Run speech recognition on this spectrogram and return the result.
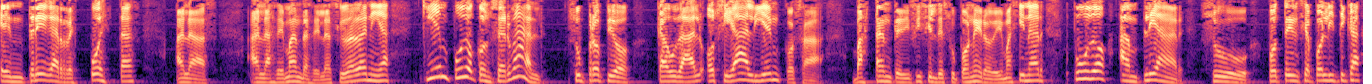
entrega respuestas a las, a las demandas de la ciudadanía, quién pudo conservar su propio caudal o si alguien, cosa bastante difícil de suponer o de imaginar, pudo ampliar su potencia política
